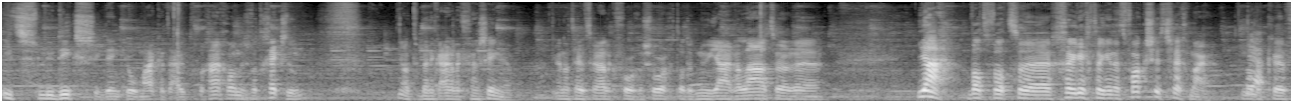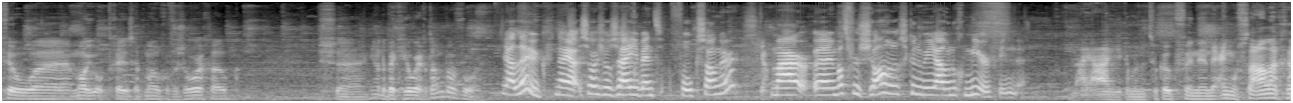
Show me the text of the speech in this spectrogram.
iets ludieks. Ik denk, joh, maak het uit. We gaan gewoon eens wat geks doen. Nou, toen ben ik eigenlijk gaan zingen. En dat heeft er eigenlijk voor gezorgd dat ik nu jaren later eh, ja, wat, wat eh, gerichter in het vak zit, zeg maar. Dat Ja. ik eh, veel mooie optredens heb mogen verzorgen ook. Dus ja, daar ben ik heel erg dankbaar voor. Ja, leuk. Nou ja, zoals je al zei, je bent volkszanger. Ja. Maar in wat voor genres kunnen we jou nog meer vinden? Nou ja, je kan me natuurlijk ook vinden in de Engelstalige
